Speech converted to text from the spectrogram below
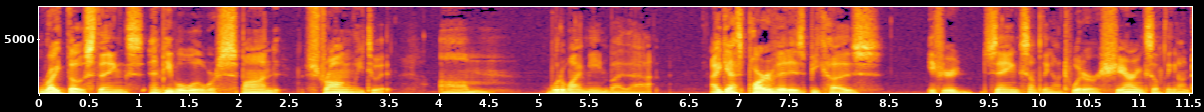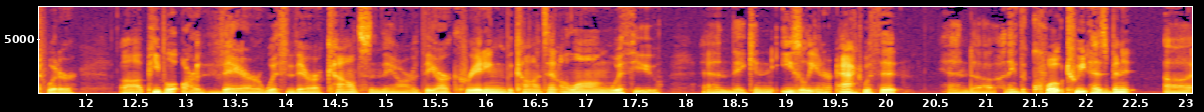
write those things and people will respond strongly to it. Um, what do I mean by that? I guess part of it is because if you're saying something on Twitter or sharing something on Twitter, uh, people are there with their accounts and they are they are creating the content along with you, and they can easily interact with it. And uh, I think the quote tweet has been uh,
